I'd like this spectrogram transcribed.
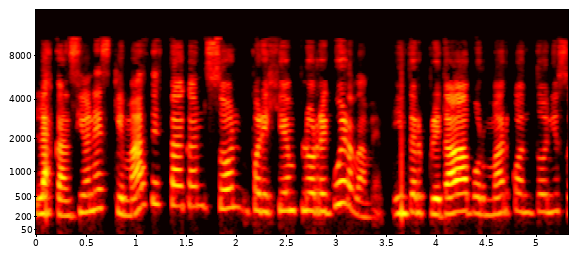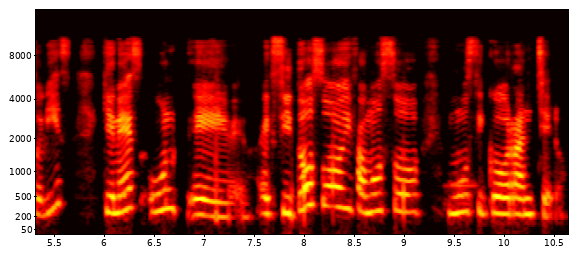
Las canciones que más destacan son, por ejemplo, Recuérdame, interpretada por Marco Antonio Solís, quien es un eh, exitoso y famoso músico ranchero.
